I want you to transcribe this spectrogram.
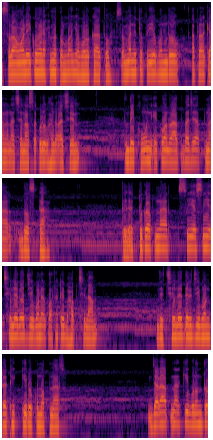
আসসালামু আলাইকুম রহমতুল্লাহ বরকাত সম্মানিত প্রিয় বন্ধু, আপনারা কেমন আছেন? আশা করি ভালো আছেন। তো দেখুন, এখন রাত বাজে আপনার দশটা। তো একটুকু আপনার শুয়ে শুয়ে ছেলেদের জীবনের কথাটি ভাবছিলাম যে ছেলেদের জীবনটা ঠিক কীরকম আপনার? যারা আপনার কি বলুন তো,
